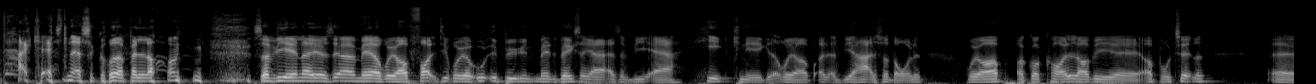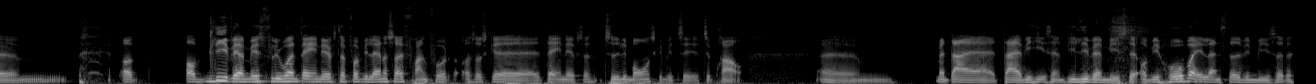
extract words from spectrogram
der er kassen er så gået af ballonen. så vi ender jo med at ryge op. Folk de ryger ud i byen, men Bex og jeg, altså vi er helt knækket og ryger op, og vi har det så dårligt. Ryger op og går kolde op, i, øh, op på hotellet. Øh, og, og lige ved at miste flyveren dagen efter, for vi lander så i Frankfurt, og så skal dagen efter, tidlig morgen, skal vi til, til Prag. Øh, men der er, der er vi helt sådan, vi er lige ved at miste, og vi håber et eller andet sted, vi misser det.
